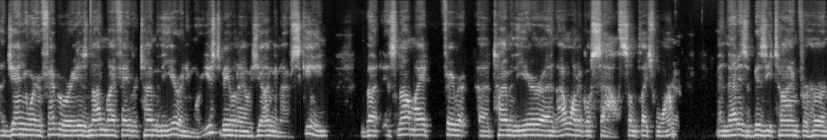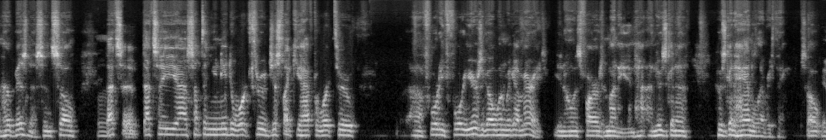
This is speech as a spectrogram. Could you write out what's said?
uh, january and february is not my favorite time of the year anymore it used to be when i was young and i was skiing but it's not my favorite uh, time of the year and i want to go south someplace warm yeah and that is a busy time for her and her business and so mm. that's a that's a uh, something you need to work through just like you have to work through uh, 44 years ago when we got married you know as far as money and, and who's gonna who's gonna handle everything so yeah.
